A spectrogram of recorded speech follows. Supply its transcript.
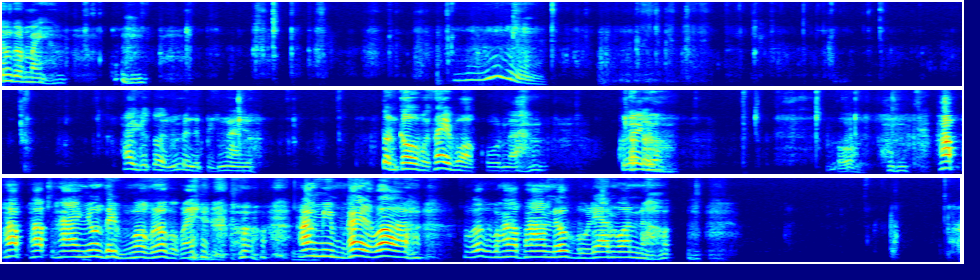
ทั้งต้นไม้อืมให้อยู่ต้นมันเป็นจะปีไงอยู่ต้นเก่าบ่ใส่บอกคุณนะเลยอยู่โอ้ ฮับฮับฮับหางโยนใส่หัวกูแล้วบอกไหมหางมีมใครแต่ว่าว่ากูฮับหางเดี๋ยวกูเรียนก่อนเนาะเอ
